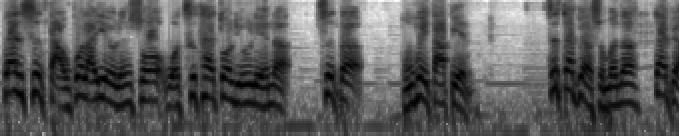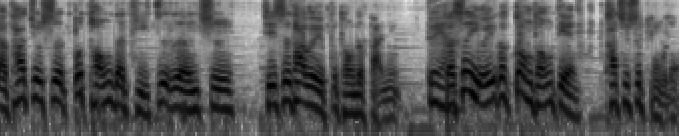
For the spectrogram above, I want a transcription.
但是倒过来也有人说我吃太多榴莲了，吃的不会大便。这代表什么呢？代表他就是不同的体质的人吃，其实他会有不同的反应。对呀。可是有一个共同点，它就是补的。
